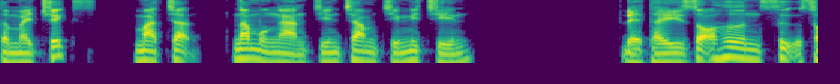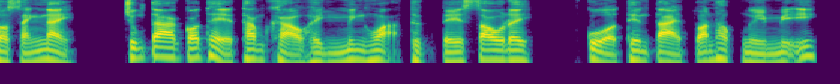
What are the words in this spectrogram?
The Matrix, ma trận năm 1999. Để thấy rõ hơn sự so sánh này, chúng ta có thể tham khảo hình minh họa thực tế sau đây của thiên tài toán học người Mỹ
